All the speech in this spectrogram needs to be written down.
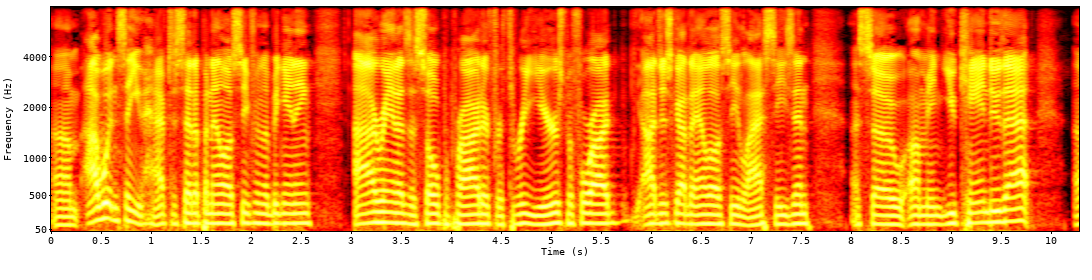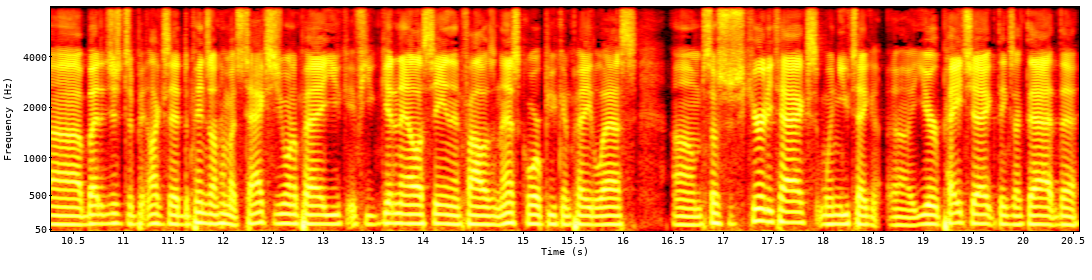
Um, I wouldn't say you have to set up an LLC from the beginning. I ran as a sole proprietor for three years before I I just got an LLC last season. Uh, so I mean, you can do that. Uh, but it just like I said, depends on how much taxes you want to pay. You, if you get an LLC and then file as an S corp, you can pay less um, Social Security tax when you take uh, your paycheck, things like that. The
